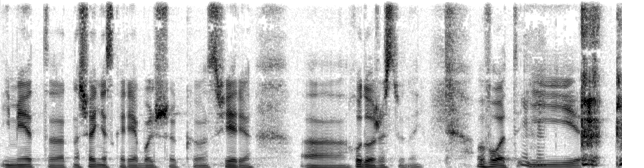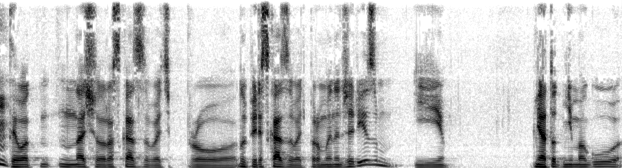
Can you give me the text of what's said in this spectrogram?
имеет отношение скорее больше к сфере э, художественной. Вот, uh-huh. и ты вот начал рассказывать про, ну, пересказывать про менеджеризм, и я тут не могу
